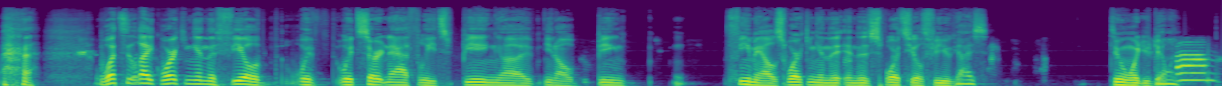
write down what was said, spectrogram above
What's it like working in the field with with certain athletes, being uh, you know, being females working in the in the sports field for you guys, doing what you're doing? Um,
